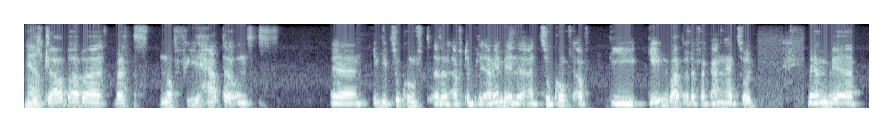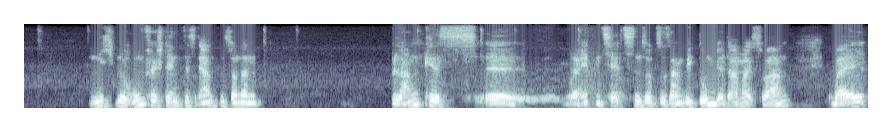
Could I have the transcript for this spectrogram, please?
Ja. Ich glaube aber, was noch viel härter uns äh, in die Zukunft, also auf dem, wenn wir in der Zukunft auf die Gegenwart oder Vergangenheit zurück, werden wir nicht nur Unverständnis ernten, sondern blankes äh, Entsetzen sozusagen, wie dumm wir damals waren, weil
